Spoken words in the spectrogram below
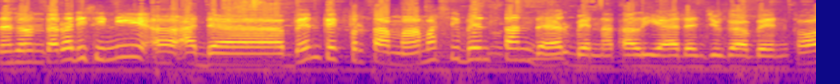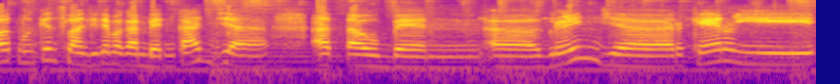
Nah, sementara di sini eh, ada band pick pertama masih band standar, band Natalia dan juga band Cloud. Mungkin selanjutnya bakal band Kaja atau band eh, Granger, Carry.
